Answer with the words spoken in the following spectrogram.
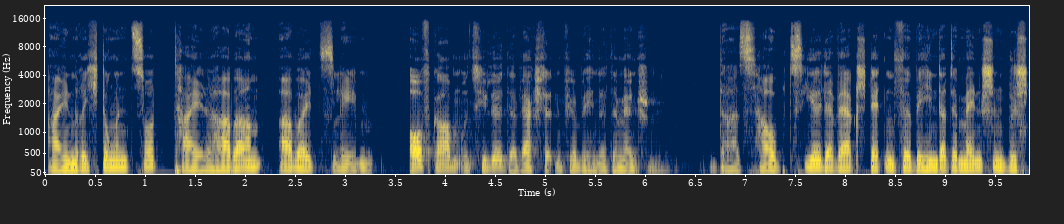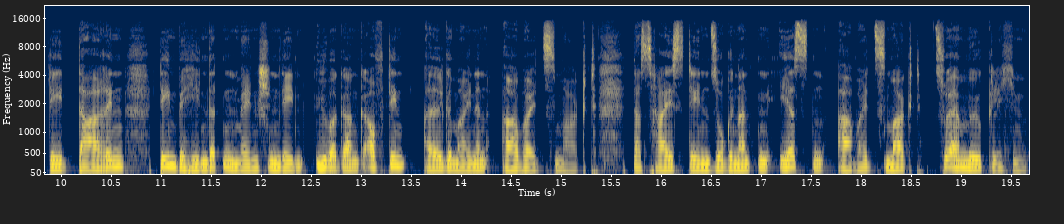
Einrichtungen zur Teilhabe am Arbeitsleben. Aufgaben und Ziele der Werkstätten für behinderte Menschen. Das Hauptziel der Werkstätten für behinderte Menschen besteht darin, den behinderten Menschen den Übergang auf den allgemeinen Arbeitsmarkt, das heißt den sogenannten ersten Arbeitsmarkt, zu ermöglichen.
